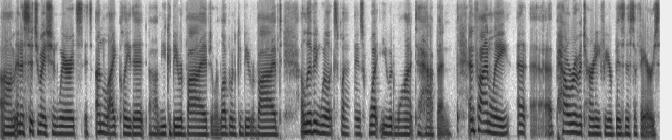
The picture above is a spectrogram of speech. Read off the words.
Um, in a situation where it's, it's unlikely that um, you could be revived or a loved one could be revived, a living will explains what you would would want to happen. And finally, a, a power of attorney for your business affairs.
